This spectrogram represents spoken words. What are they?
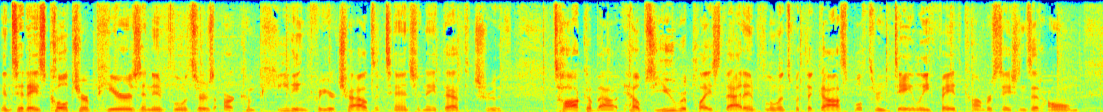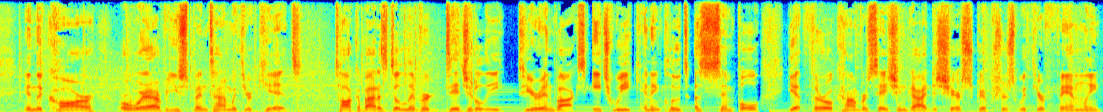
in today's culture, peers and influencers are competing for your child's attention. Ain't that the truth? Talk About helps you replace that influence with the gospel through daily faith conversations at home, in the car, or wherever you spend time with your kids. Talk About is delivered digitally to your inbox each week and includes a simple yet thorough conversation guide to share scriptures with your family,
